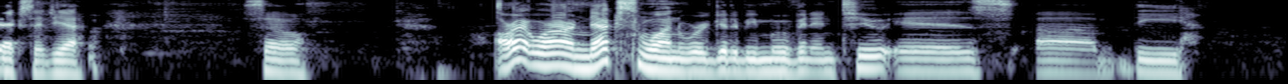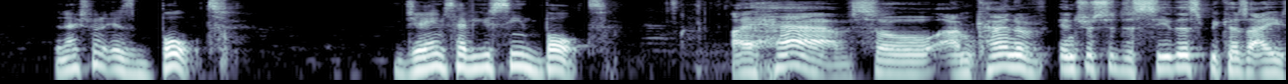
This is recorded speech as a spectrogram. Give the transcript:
texted yeah so all right well our next one we're going to be moving into is um, the the next one is bolt james have you seen bolt I have. So I'm kind of interested to see this because I,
